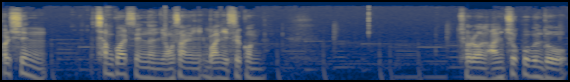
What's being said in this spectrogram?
훨씬 참고할 수 있는 영상이 많이 있을 겁니다. 저런 안쪽 부분도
